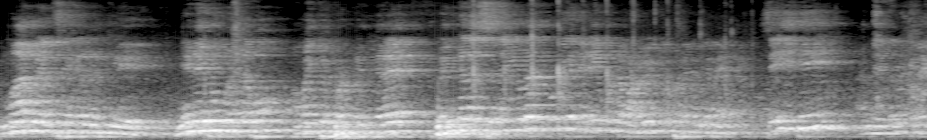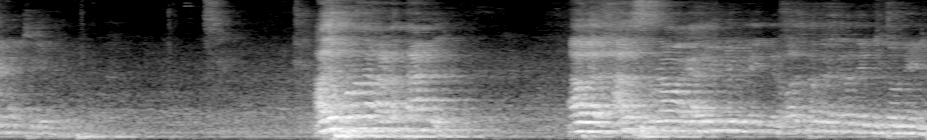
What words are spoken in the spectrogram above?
இமானுவேல் சேகரனுக்கு நினைவு மண்டபம் அமைக்கப்பட்டிருக்கிற வெங்கல சிலையுடன் கூடிய நினைவு மண்டபம் அமைக்கப்பட்டிருக்கிற செய்தி அந்த இதில் தொலைக்காட்சியில் அது போலதான் அடுத்த ஆண்டு அவர் அரசு விழாவாக அறிவிக்கவில்லை என்கிற வருத்தம் இருக்கிறது என்று சொன்னேன்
